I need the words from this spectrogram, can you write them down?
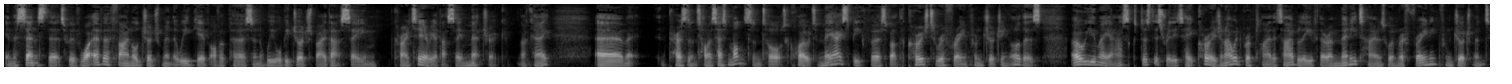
in the sense that with whatever final judgment that we give of a person, we will be judged by that same criteria, that same metric. Okay? Um, President Thomas S. Monson taught, quote, May I speak first about the courage to refrain from judging others? Oh, you may ask, does this really take courage? And I would reply that I believe there are many times when refraining from judgment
